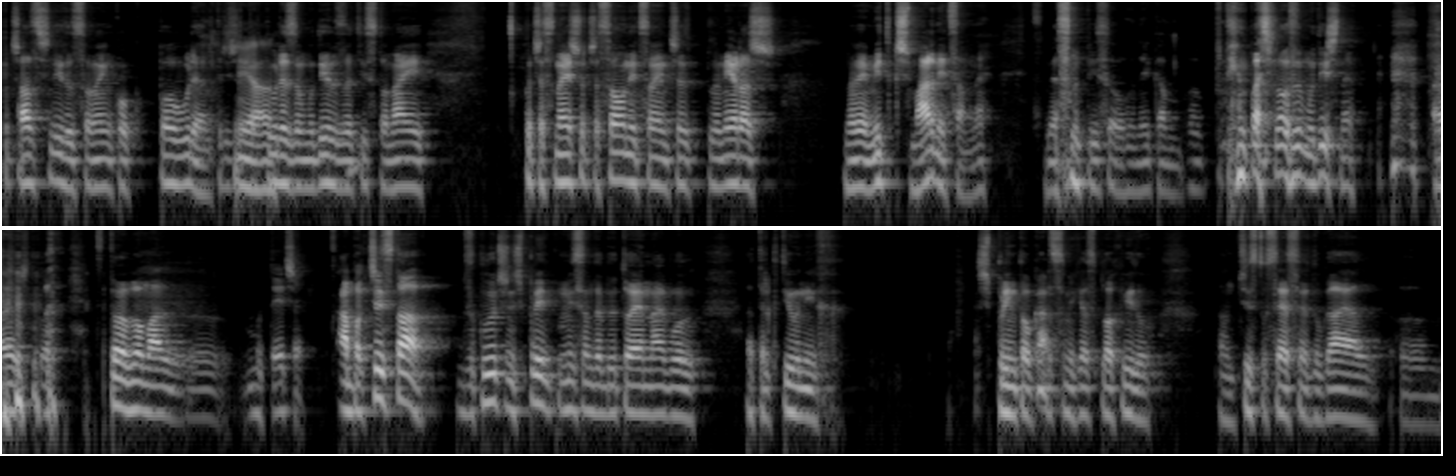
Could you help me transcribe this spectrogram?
počasi šli, da so ne vem koliko pol ure ali tri ja. ure zamudili za tisto najpočasnejšo časovnico in če planiraš, ne vem, iti k šmarnicam, ne, sem jaz napisal nekam, potem pa šlo zamudiš. Veš, to, to je bilo malo uh, moteče. Ampak čisto zaključni sprint, mislim, da bi bil to en najbolj atraktivnih sprintov, kar sem jih jaz sploh videl. Um, čisto vse se je dogajalo. Um,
